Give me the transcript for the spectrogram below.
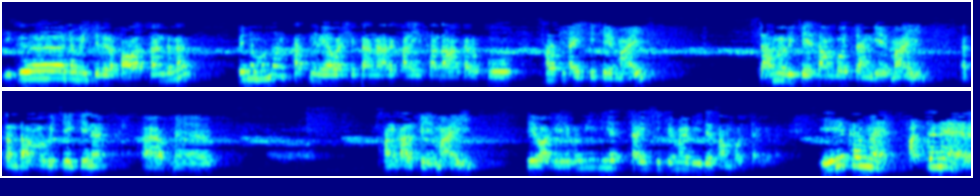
දිගටම ඉදිරියට පවත්වන්න නම් වෙන මොනක්වත් නෙවෙයි අවශ්‍ය කරන අර කලින් සඳහන් කරපු සතියිසිකේමයි ධම්මවිචේ සම්බොච්චංගේමයි නැත්නම් ධම්මවිචේ කියන මේ සංකල්පේමයි ඒ වගේම වීර්ය චෛසිකේමයි වීර්ය සම්බොච්චංගේ. ඒකම අත නෑර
